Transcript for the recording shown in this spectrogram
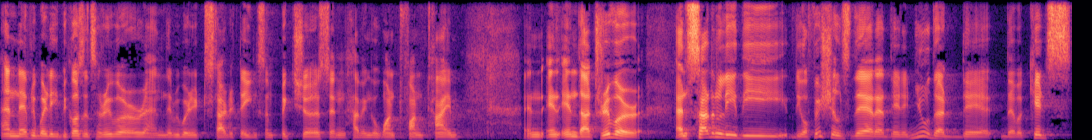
and everybody, because it's a river, and everybody started taking some pictures and having a one fun time in, in, in that river. And suddenly, the, the officials there uh, they knew that they, there were kids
